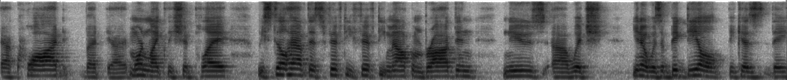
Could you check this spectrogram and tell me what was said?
a quad, but uh, more than likely should play. We still have this 50-50 Malcolm Brogdon news, uh, which you know was a big deal because they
